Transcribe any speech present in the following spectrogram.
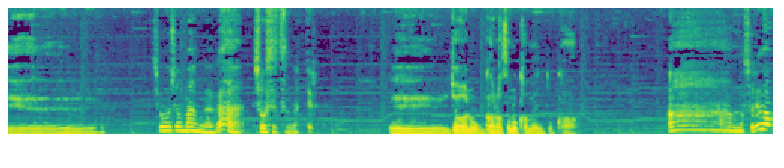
へえ。少女漫画が小説になってる。ええじゃあ、あの、ガラスの仮面とか。あー、もうそれは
